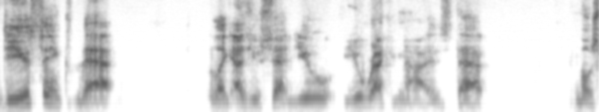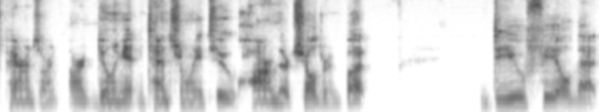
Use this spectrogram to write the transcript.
Do you think that like as you said, you you recognize that most parents aren't aren't doing it intentionally to harm their children, but do you feel that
